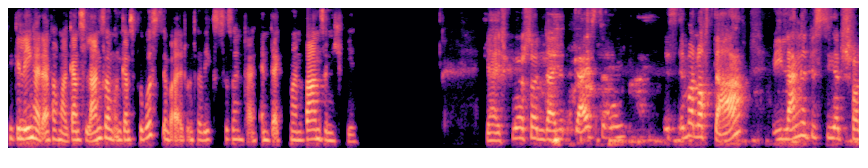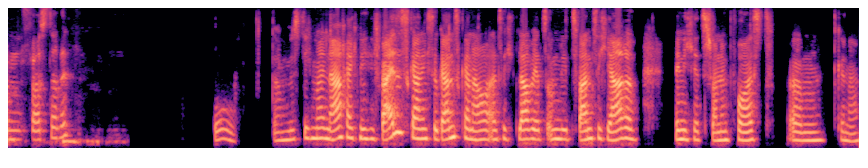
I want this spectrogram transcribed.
die Gelegenheit, einfach mal ganz langsam und ganz bewusst im Wald unterwegs zu sein. Da entdeckt man wahnsinnig viel. Ja, ich spüre schon, deine Begeisterung ist immer noch da. Wie lange bist du jetzt schon Försterin? Oh, da müsste ich mal nachrechnen. Ich weiß es gar nicht so ganz genau. Also ich glaube jetzt um die 20 Jahre bin ich jetzt schon im Forst. Ähm, genau.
